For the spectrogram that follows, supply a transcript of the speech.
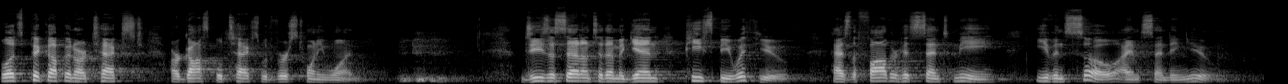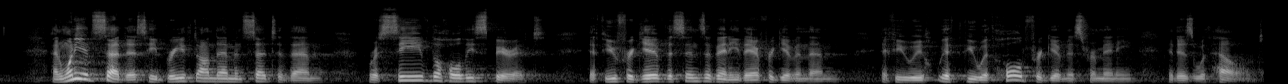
Well, let's pick up in our text, our gospel text, with verse 21. Jesus said unto them again, Peace be with you. As the Father has sent me, even so I am sending you. And when he had said this, he breathed on them and said to them, Receive the Holy Spirit. If you forgive the sins of any, they are forgiven them. If you, if you withhold forgiveness from any, it is withheld.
